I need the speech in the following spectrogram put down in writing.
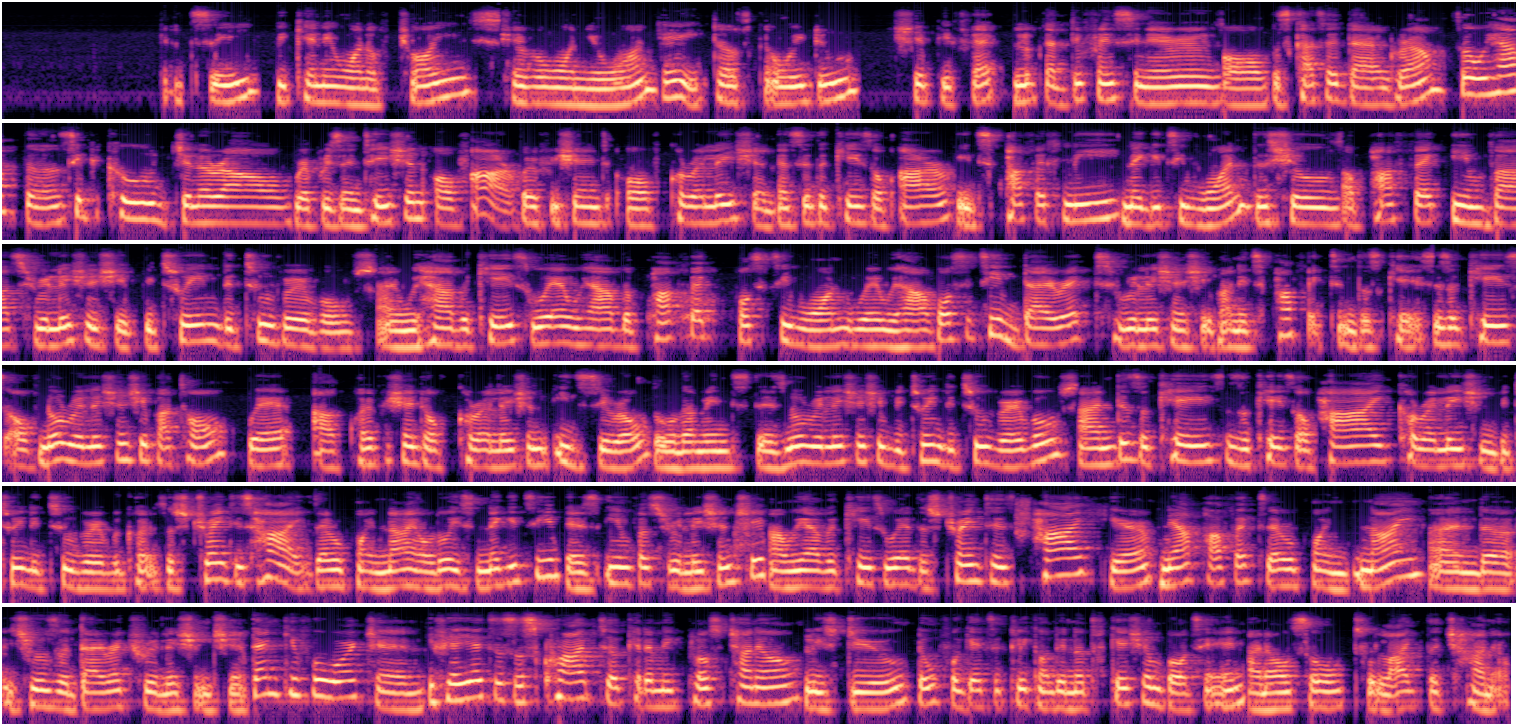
you can see pick any one of choice whichever one you want hey what else can we do shape effect. Look at different scenarios of the scatter diagram. So we have the typical general representation of R, coefficient of correlation. And so the case of R, it's perfectly negative one. This shows a perfect inverse relationship between the two variables. And we have a case where we have the perfect positive one where we have positive direct relationship and it's perfect in this case. It's a case of no relationship at all where our coefficient of correlation is zero. So that means there's no relationship between the two variables. And this is a case, is a case of high correlation between the two variables because the strength is high, 0.9, although it's negative, there's inverse relationship. And we have a case where the strength is high here, near perfect 0.9, and uh, it shows a direct relationship. Thank you for watching. If you're yet to subscribe to Academic Plus channel, please do. Don't forget to click on the notification button and also to like the channel.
